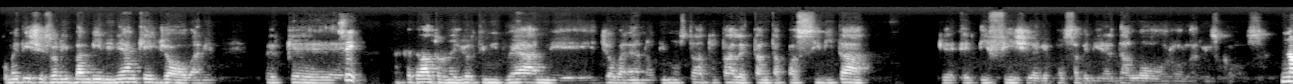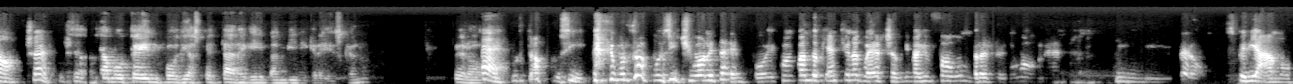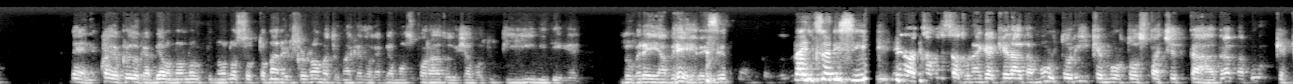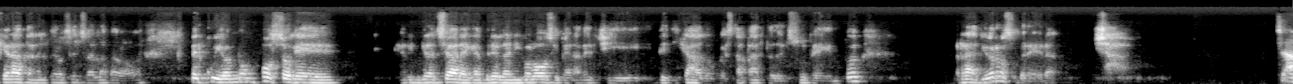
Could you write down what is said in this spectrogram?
come dici, sono i bambini, neanche i giovani, perché sì anche tra l'altro negli ultimi due anni i giovani hanno dimostrato tale e tanta passività che è difficile che possa venire da loro la riscossa. No, certo. certo. Abbiamo tempo di aspettare che i bambini crescano, Però... Eh, purtroppo sì, purtroppo sì, ci vuole tempo. E quando pianti una quercia, prima che fa ombra, ce ne vuole. Quindi, però, speriamo. Bene, qua io credo che abbiamo, non ho, non ho sotto mano il cronometro, ma credo che abbiamo sforato, diciamo, tutti i limiti che dovrei avere. Penso di sì. Però è stata una chiacchierata molto ricca e molto sfaccettata, ma chiacchierata nel vero senso della parola. Per cui io non posso che ringraziare Gabriella Nicolosi per averci dedicato questa parte del suo tempo. Radio Rosbrera, ciao!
